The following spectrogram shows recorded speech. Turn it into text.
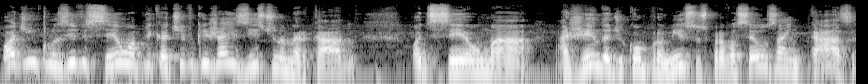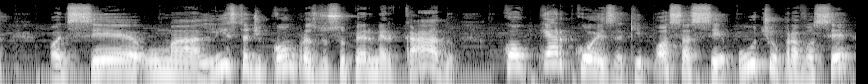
Pode inclusive ser um aplicativo que já existe no mercado, pode ser uma agenda de compromissos para você usar em casa, pode ser uma lista de compras do supermercado, qualquer coisa que possa ser útil para você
